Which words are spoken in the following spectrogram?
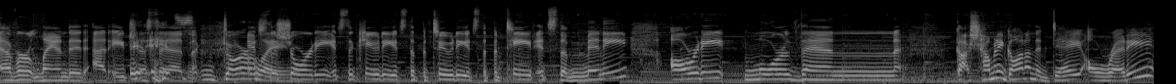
ever landed at HSN. It's darling. It's the shorty, it's the cutie, it's the patootie, it's the petite, it's the mini. Already more than, gosh, how many gone on the day already?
